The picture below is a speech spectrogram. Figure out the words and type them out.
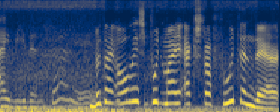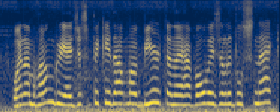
I didn't say it. But I always put my extra food in there. When I'm hungry, I just pick it out my beard and I have always a little snack.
